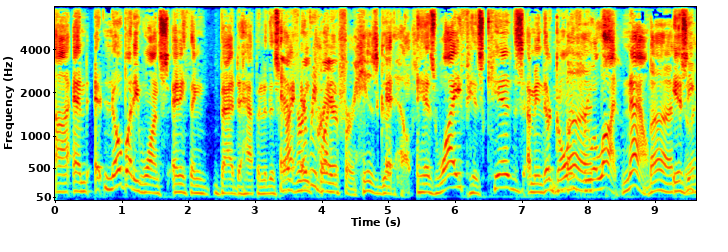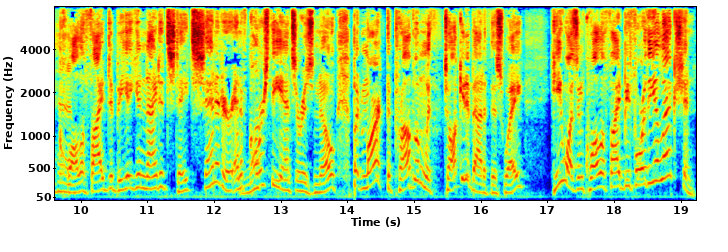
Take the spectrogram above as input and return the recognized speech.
Uh, and uh, nobody wants anything bad to happen to this guy. Every Everybody prayer for his good health. his wife, his kids. I mean, they're going But- through a lot. Now, but- is he ahead. qualified to be a United States Senator? And of course, the answer is no. But, Mark, the problem with talking about it this way, he wasn't qualified before the election.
